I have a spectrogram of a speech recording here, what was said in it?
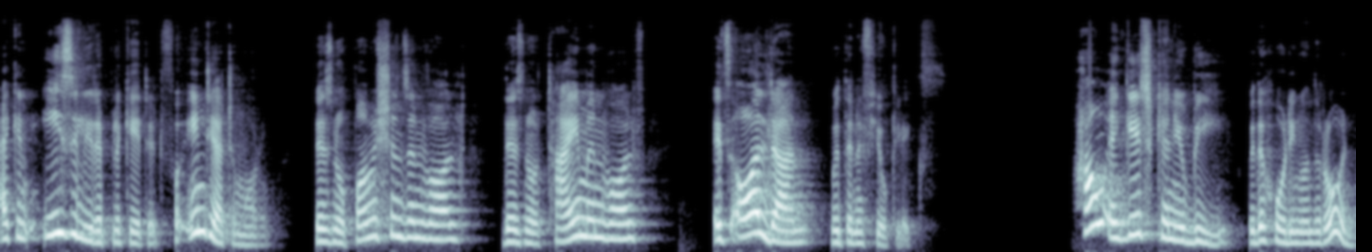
I can easily replicate it for India tomorrow. There's no permissions involved, there's no time involved. It's all done within a few clicks. How engaged can you be with a hoarding on the road?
